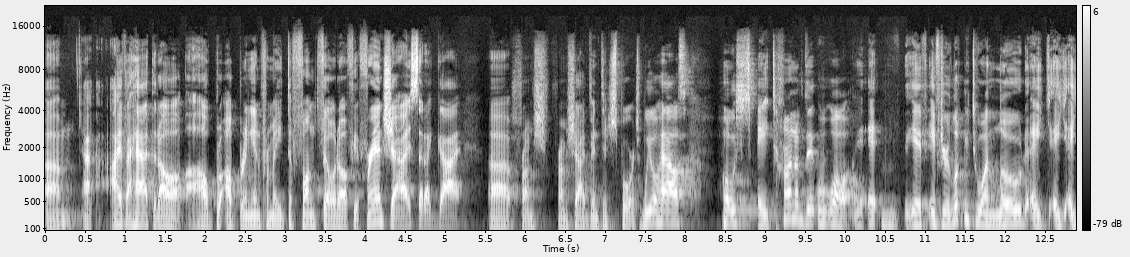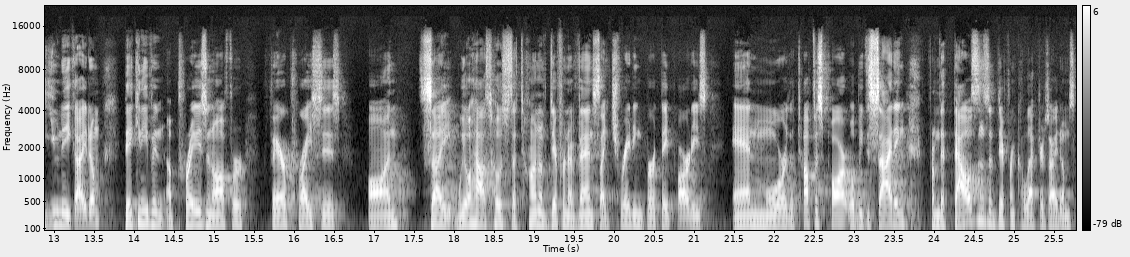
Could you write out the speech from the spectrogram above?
um, I, I have a hat that I'll, I'll I'll bring in from a defunct Philadelphia franchise that I got uh, from from Shibe Vintage Sports. Wheelhouse hosts a ton of the well. It, if if you're looking to unload a, a, a unique item, they can even appraise and offer fair prices on site. Wheelhouse hosts a ton of different events like trading birthday parties and more. The toughest part will be deciding from the thousands of different collector's items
